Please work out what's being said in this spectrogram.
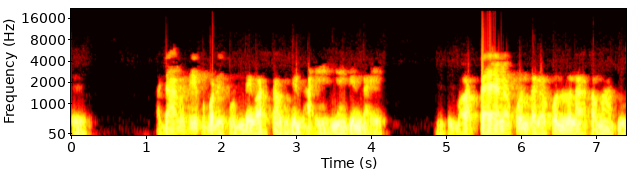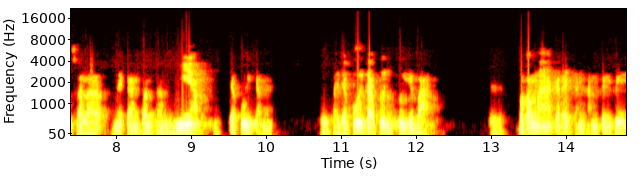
เออ ดาโลดเด้ก็บ่ได้สนได้ว่าเจ้าสิเป็นไผใหญ่เพียงใดถึงบอกแต่ละคนแต่ละคนเวลาเขามาสู่ศาลาในการฟังธรรมเงียบจะคุยกันเออถ้าจะคุยกับเพื่อนคุยกับบานเออบ่ต้องมากก็ได้จังหันเป็นเพื่อน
